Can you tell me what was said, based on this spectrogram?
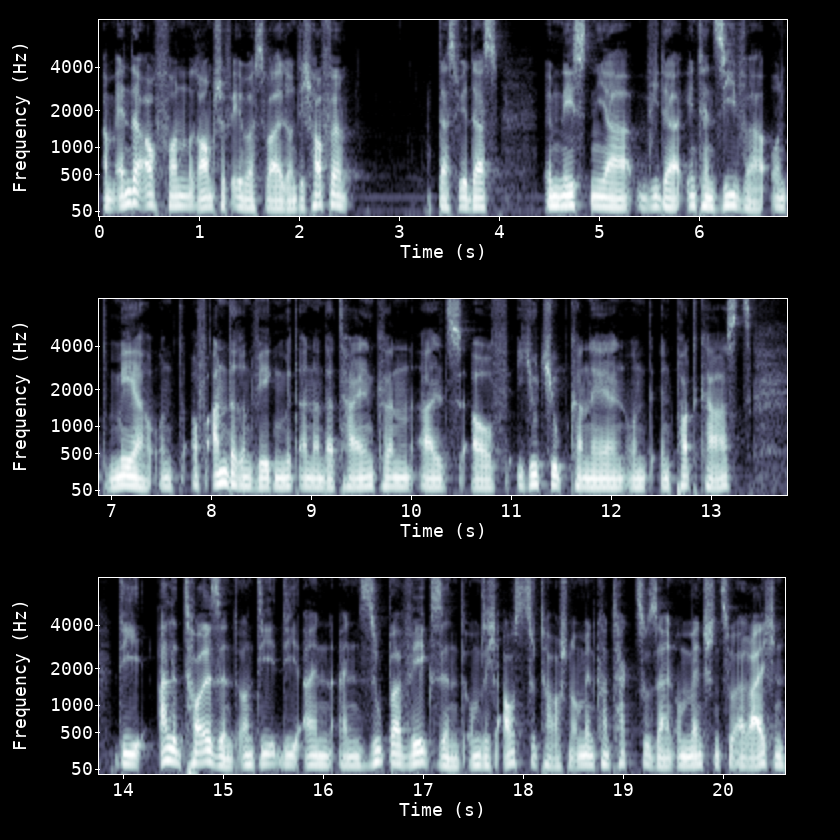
am Ende auch von Raumschiff Eberswalde. Und ich hoffe, dass wir das im nächsten Jahr wieder intensiver und mehr und auf anderen Wegen miteinander teilen können als auf YouTube-Kanälen und in Podcasts, die alle toll sind und die, die ein, ein super Weg sind, um sich auszutauschen, um in Kontakt zu sein, um Menschen zu erreichen,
